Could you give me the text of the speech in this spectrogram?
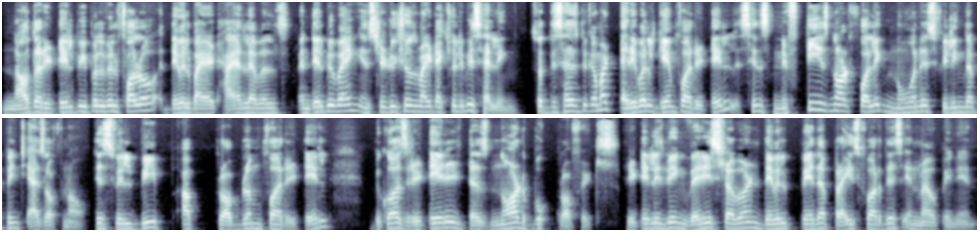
Now the retail people will follow, they will buy at higher levels. When they'll be buying, institutions might actually be selling. So this has become a terrible game for retail. Since Nifty is not falling, no one is feeling the pinch as of now. This will be a problem for retail because retail does not book profits. Retail is being very stubborn. They will pay the price for this, in my opinion.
